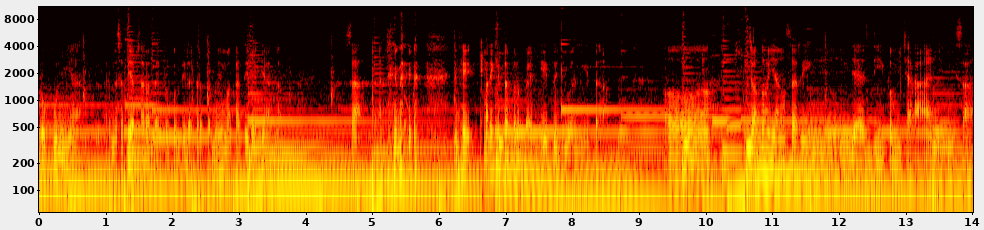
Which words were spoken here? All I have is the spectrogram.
rukunnya gitu. karena setiap syarat dan rukun tidak terpenuhi maka tidak dianggap sah jadi mari kita perbaiki tujuan kita uh, contoh yang sering jadi pembicaraan misal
